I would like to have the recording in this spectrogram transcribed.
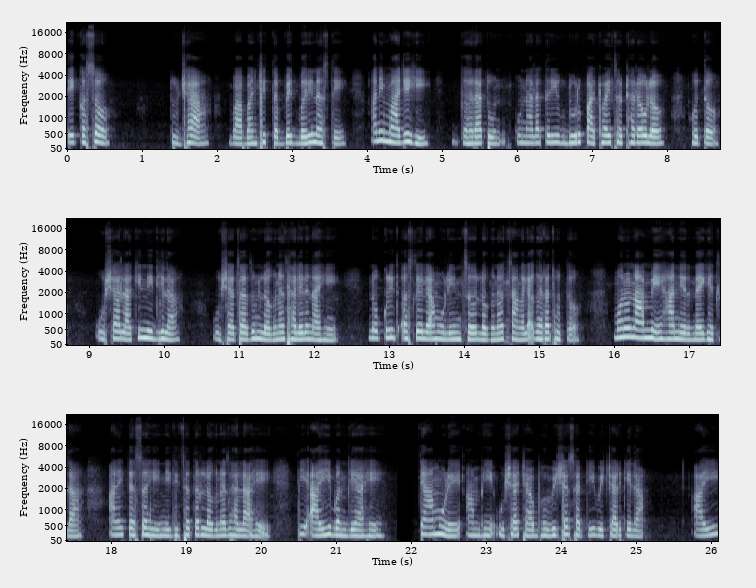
ते कसं? तुझ्या बाबांची तब्येत बरी नसते आणि माझीही घरातून कुणाला तरी दूर पाठवायचं ठरवलं होतं. उषाला की निधीला? उषाचं अजून लग्न झालेलं नाही. नोकरीत असलेल्या मुलींचं लग्न चांगल्या घरात होतं. म्हणून आम्ही हा निर्णय घेतला आणि तसंही निधीचं तर लग्न झालं आहे. ती आई बनली आहे. त्यामुळे आम्ही उषाच्या भविष्यासाठी विचार केला. आई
